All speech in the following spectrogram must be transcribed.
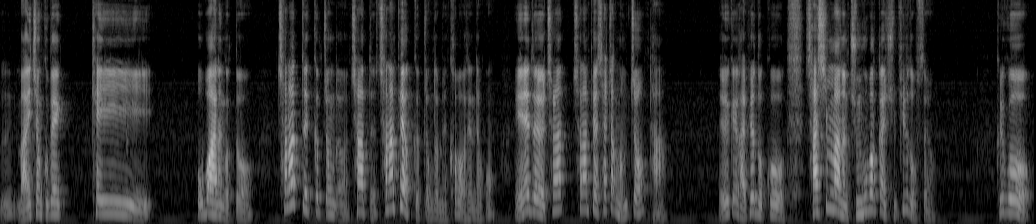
음, 12900K 오버하는 것도 1000W급 정도, 1000W, 1000A급 정도면 커버가 된다고. 얘네들 1000, 1000A 살짝 넘죠, 다. 여기까지 갈 필요도 없고 40만원 중후반까지 줄 필요도 없어요. 그리고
